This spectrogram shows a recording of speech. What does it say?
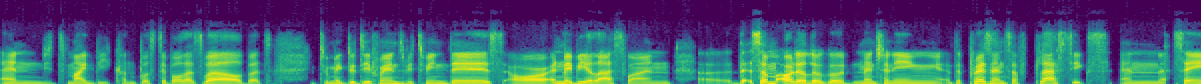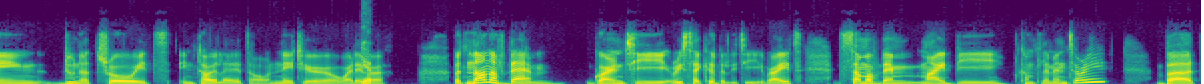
and it might be compostable as well but to make the difference between this or and maybe a last one uh, th- some other logo mentioning the presence of plastics and saying do not throw it in toilet or nature or whatever yep. But none of them guarantee recyclability, right? Some of them might be complementary, but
